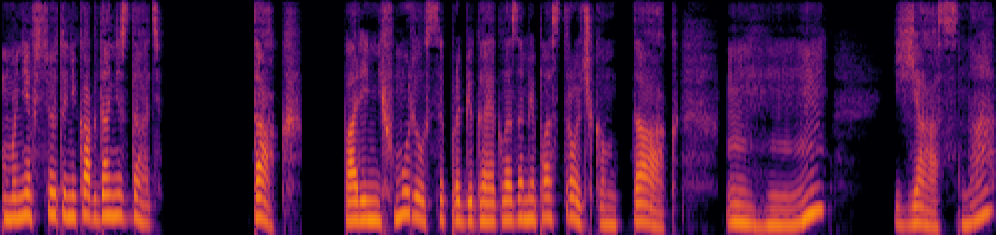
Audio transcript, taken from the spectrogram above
мне все это никогда не сдать. Так, Парень хмурился, пробегая глазами по строчкам. «Так, угу, ясно».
